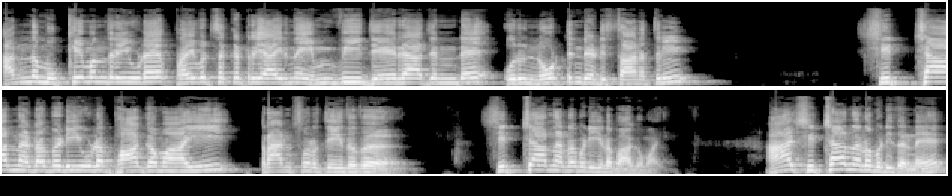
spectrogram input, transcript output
അന്ന് മുഖ്യമന്ത്രിയുടെ പ്രൈവറ്റ് സെക്രട്ടറി ആയിരുന്ന എം വി ജയരാജന്റെ ഒരു നോട്ടിന്റെ അടിസ്ഥാനത്തിൽ ശിക്ഷാ നടപടിയുടെ ഭാഗമായി ട്രാൻസ്ഫർ ചെയ്തത്. ശിക്ഷാ നടപടിയുടെ ഭാഗമായി. ആ ശിക്ഷാ നടപടി തന്നെ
